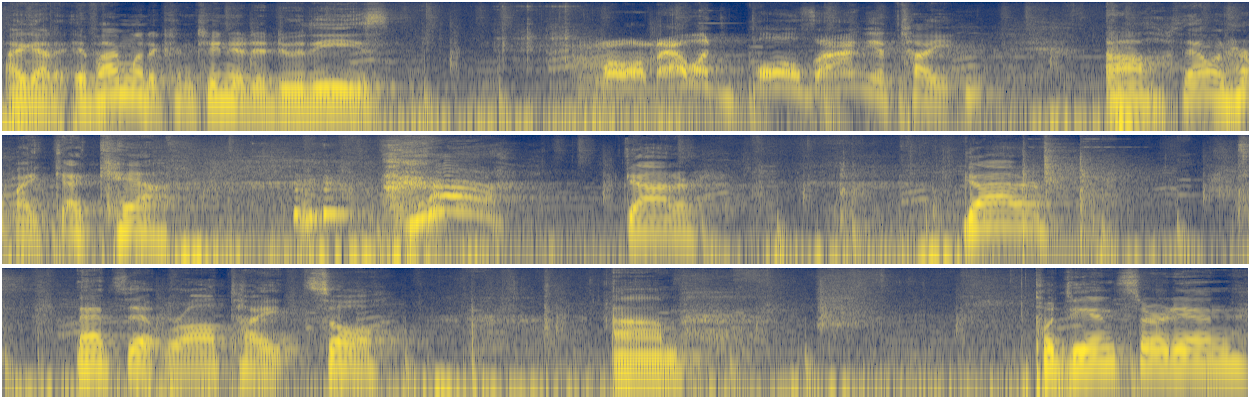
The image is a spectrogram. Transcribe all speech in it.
I got it. If I'm to continue to do these, oh, that one balls on you tight. Oh, that one hurt my calf. got her. Got her. That's it. We're all tight. So, um, put the insert in,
